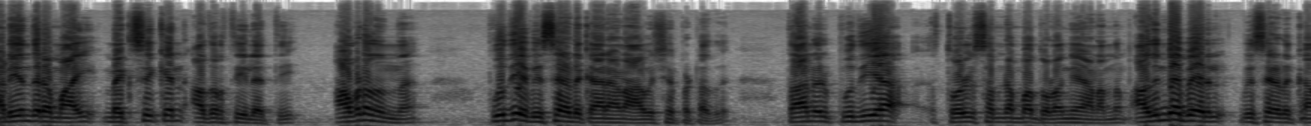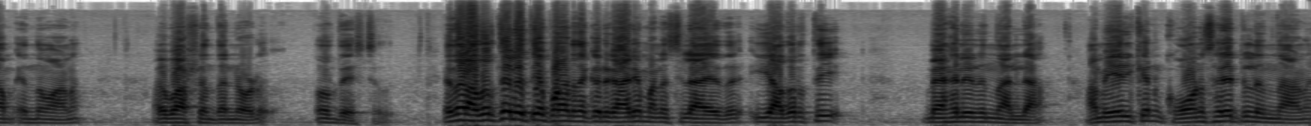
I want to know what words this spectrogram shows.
അടിയന്തരമായി മെക്സിക്കൻ അതിർത്തിയിലെത്തി. അവിടെ നിന്ന് പുതിയ വിസ എടുക്കാനാണ് ആവശ്യപ്പെട്ടത്. താൻ ഒരു പുതിയ തൊഴിൽ സംരംഭം തുടങ്ങുകയാണെന്നും അതിന്റെ പേരിൽ വിസ എടുക്കാം എന്നുമാണ് അഭിഭാഷകൻ തന്നോട് നിർദ്ദേശിച്ചത്. എന്നാൽ അതിർത്തിയിലെത്തിയപ്പോഴാണ് എനിക്കൊരു കാര്യം മനസ്സിലായത്. ഈ അതിർത്തി മേഖലയിൽ നിന്നല്ല. അമേരിക്കൻ കോൺസുലേറ്റിൽ നിന്നാണ്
